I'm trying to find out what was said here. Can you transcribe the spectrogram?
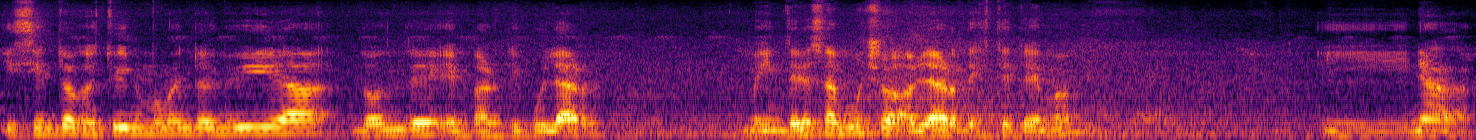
y siento que estoy en un momento de mi vida donde en particular me interesa mucho hablar de este tema y nada.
